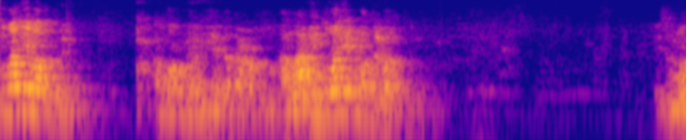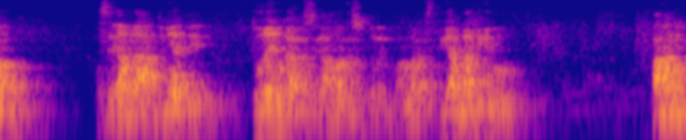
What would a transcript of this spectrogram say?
তোমারই ইবাদত করি আল্লাহুম্মা ইyyaka না'বুদু আল্লাহ আমি তোমারই একমাত্র ইবাদত করি এজন্য যে আমরা দুনিয়াতে দৌড়াইবো কার কাছে? আল্লাহর কাছে দৌড়াইবো আল্লাহর কাছ থেকে আমরা কি নিব পানা নিব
